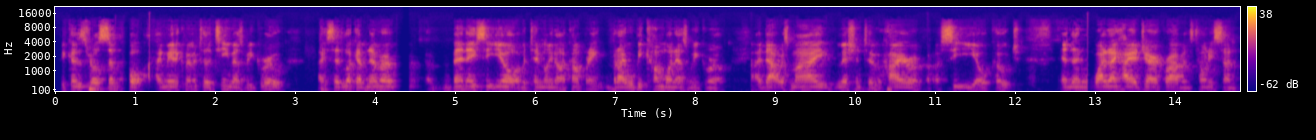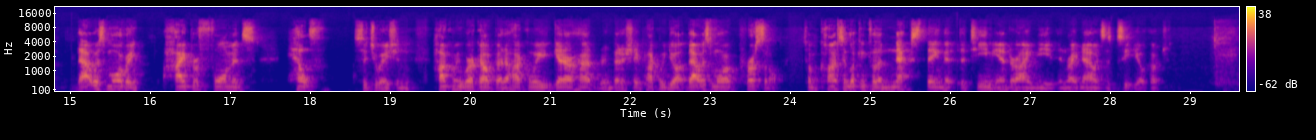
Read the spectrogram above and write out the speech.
Because it's real simple. I made a commitment to the team as we grew. I said, look, I've never been a CEO of a $10 million company, but I will become one as we grow. Uh, that was my mission to hire a CEO coach. And then why did I hire Jairek Robbins, Tony's son? That was more of a high performance health situation. How can we work out better? How can we get our heart in better shape? How can we do? That was more personal. So I'm constantly looking for the next thing that the team and or I need. And right now it's a CEO coach.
